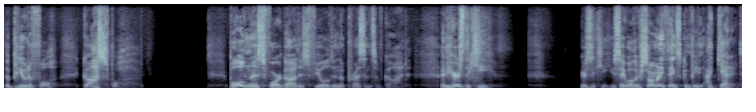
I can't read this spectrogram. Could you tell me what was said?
the beautiful gospel. Boldness for God is fueled in the presence of God. And here's the key. Here's the key. You say, well, there's so many things competing. I get it.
